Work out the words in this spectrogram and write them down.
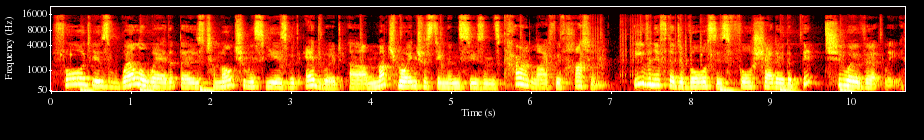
Ford is well aware that those tumultuous years with Edward are much more interesting than Susan's current life with Hutton, even if the divorce is foreshadowed a bit too overtly.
